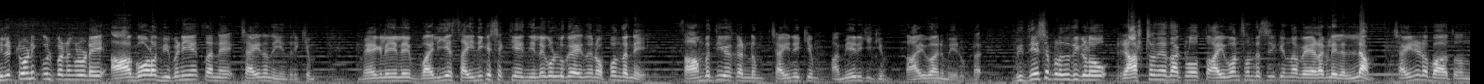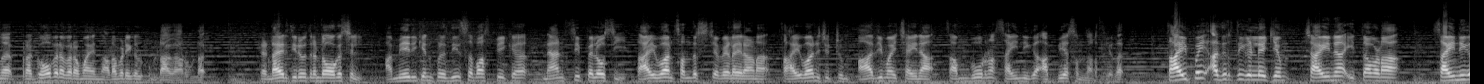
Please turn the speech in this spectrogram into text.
ഇലക്ട്രോണിക് ഉൽപ്പന്നങ്ങളുടെ ആഗോള വിപണിയെ തന്നെ ചൈന നിയന്ത്രിക്കും. മേഖലയിലെ വലിയ സൈനിക ശക്തിയെ നിലകൊള്ളുക എന്നതിനൊപ്പം തന്നെ സാമ്പത്തിക കണ്ണും ചൈനയ്ക്കും അമേരിക്കയ്ക്കും തായ്വാനുമേലുണ്ട് വിദേശ പ്രതിനിധികളോ രാഷ്ട്ര നേതാക്കളോ തായ്വാൻ സന്ദർശിക്കുന്ന വേളകളിലെല്ലാം ചൈനയുടെ ഭാഗത്തു നിന്ന് പ്രകോപനപരമായ നടപടികൾ ഉണ്ടാകാറുണ്ട്. രണ്ടായിരത്തി ഇരുപത്തിരണ്ട് ഓഗസ്റ്റിൽ അമേരിക്കൻ പ്രതിസഭാ സ്പീക്കർ നാൻസി പെലോസി തായ്വാൻ സന്ദർശിച്ച വേളയിലാണ് തായ്വാന് ചുറ്റും ആദ്യമായി ചൈന സമ്പൂർണ സൈനിക അഭ്യാസം നടത്തിയത്. തായ്പൈ അതിർത്തികളിലേക്കും ചൈന ഇത്തവണ സൈനിക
